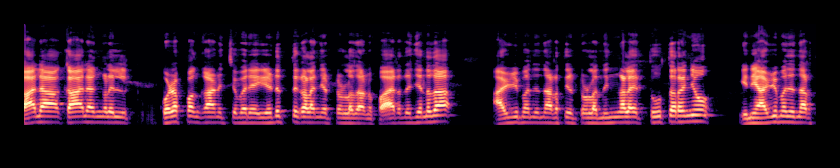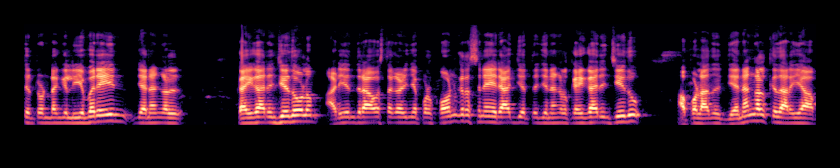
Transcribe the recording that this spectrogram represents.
കാലാകാലങ്ങളിൽ കുഴപ്പം കാണിച്ചവരെ എടുത്തു കളഞ്ഞിട്ടുള്ളതാണ് ഭാരത ജനത. അഴിമതി നടത്തിയിട്ടുള്ള നിങ്ങളെ തൂത്തെറിഞ്ഞു. ഇനി അഴിമതി നടത്തിയിട്ടുണ്ടെങ്കിൽ ഇവരെയും ജനങ്ങൾ കൈകാര്യം ചെയ്തോളും. അടിയന്തരാവസ്ഥ കഴിഞ്ഞപ്പോൾ കോൺഗ്രസിനെ രാജ്യത്തെ ജനങ്ങൾ കൈകാര്യം ചെയ്തു. അപ്പോൾ അത് ജനങ്ങൾക്കിതറിയാം.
